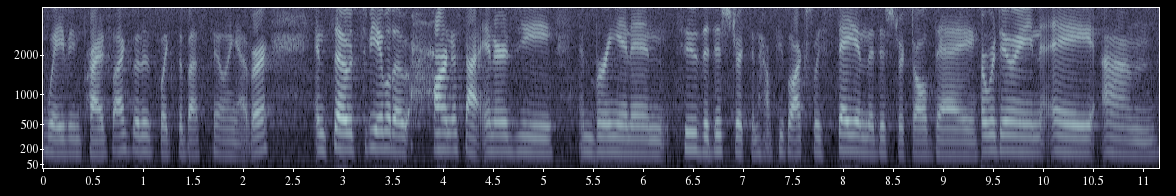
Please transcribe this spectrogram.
waving pride flags that it's like the best feeling ever. And so to be able to harness that energy and bring it in to the district and have people actually stay in the district all day. We're doing a um,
